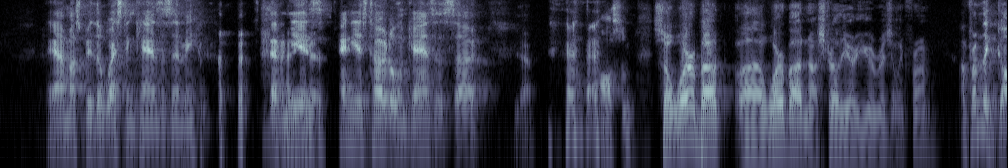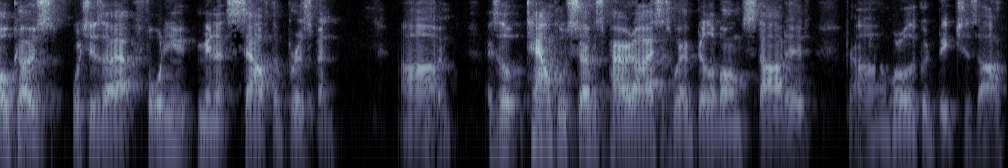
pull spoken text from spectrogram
Yeah, it must be the Western Kansas in me. Seven years, ten years total in Kansas. So yeah. awesome. So where about uh, where about in Australia are you originally from? I'm from the Gold Coast, which is about 40 minutes south of Brisbane. Um, okay. There's a town called Surfers Paradise, is where Billabong started, gotcha. um, where all the good beaches are.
